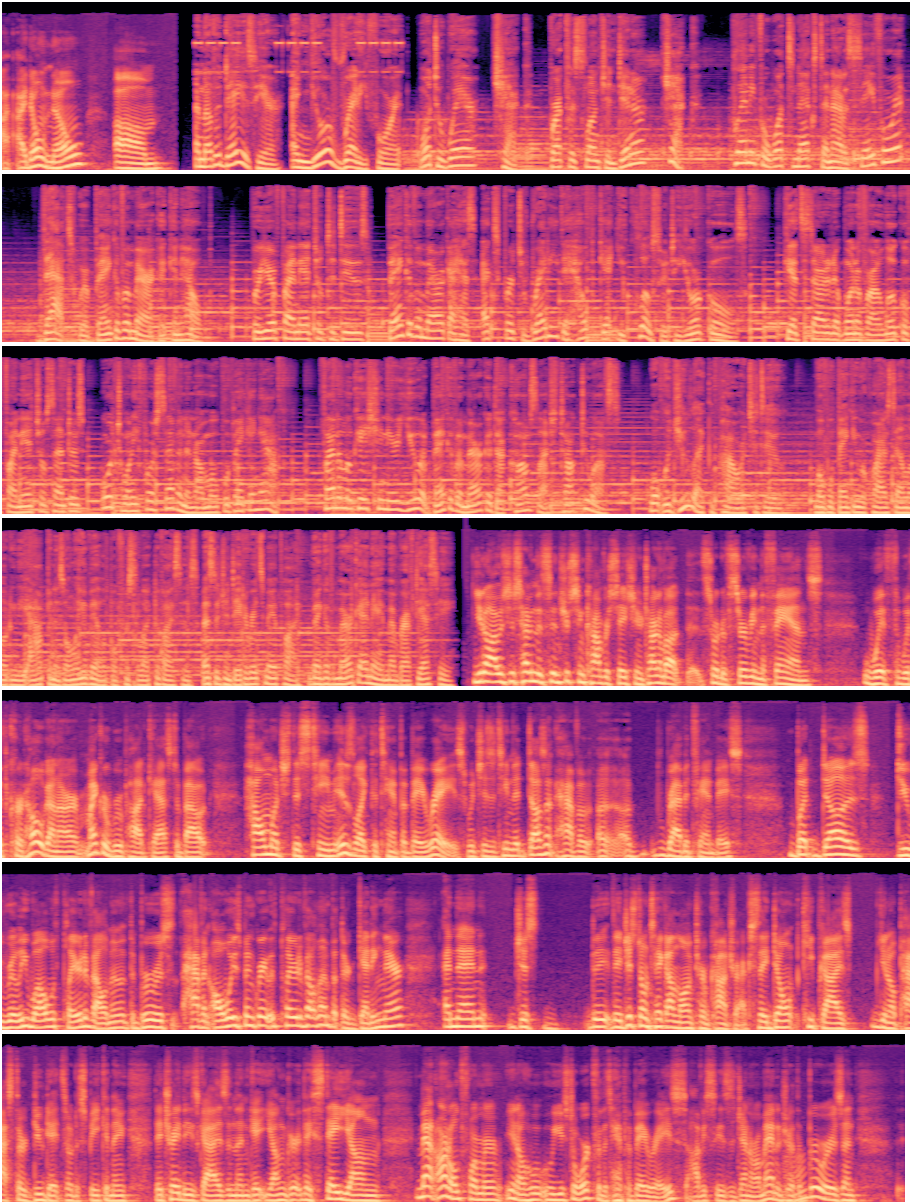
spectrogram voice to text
I, I don't know. Um, Another day is here, and you're ready for it. What to wear? Check. Breakfast, lunch, and dinner? Check. Planning for what's next and how to save for it? That's where Bank of America can help. For your financial to-dos, Bank of America has experts ready to help get you closer to your goals. Get started at one of our local financial centers or 24-7 in our mobile banking app. Find a location near you at bankofamerica.com slash talk to us. What would you like the power to do? Mobile banking requires downloading the app and is only available for select devices. Message and data rates may apply. Bank of America and a member FDIC. You know, I was just having this interesting conversation. You're talking about uh, sort of serving the fans with with Curt Hogg on our Microbrew podcast about how much this team is like the Tampa Bay Rays, which is a team that doesn't have a, a, a rabid fan base, but does do really well with player development. The Brewers haven't always been great with player development, but they're getting there. And then just they, they just don't take on long term contracts. They don't keep guys, you know, past their due date, so to speak, and they they trade these guys and then get younger. They stay young. Matt Arnold, former, you know, who, who used to work for the Tampa Bay Rays, obviously is the general manager uh-huh. of the uh-huh. Brewers, and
